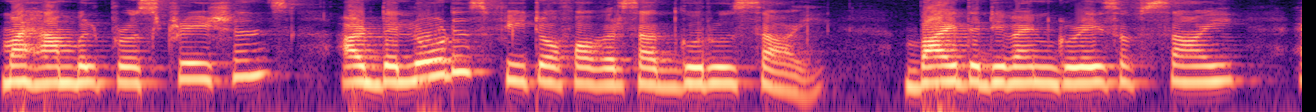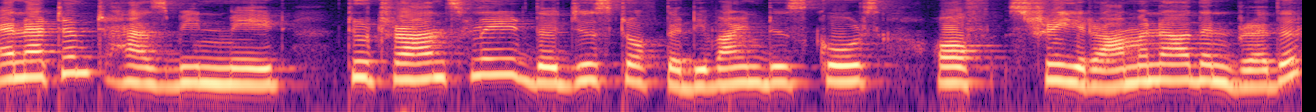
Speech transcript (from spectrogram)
My humble prostrations at the lotus feet of our Sadguru Sai. By the divine grace of Sai, an attempt has been made to translate the gist of the divine discourse of Sri Ramanathan Brother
